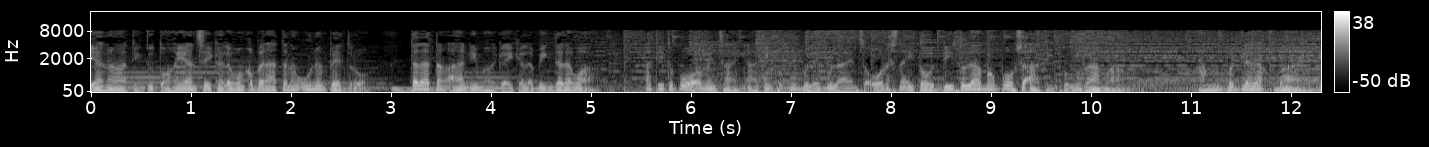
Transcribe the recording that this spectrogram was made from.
Yan ang ating tutunghayan sa ikalawang kabanata ng unang Pedro, talatang anim hanggang ikalabing dalawa. At ito po ang mensaheng ating pagbubulay-bulayan sa oras na ito dito lamang po sa ating programang Ang Paglalakbay.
